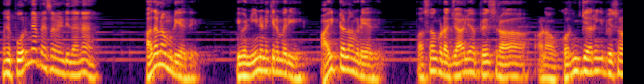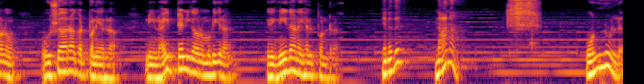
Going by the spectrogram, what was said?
கொஞ்சம் பொறுமையாக பேச வேண்டியதானே? அதெல்லாம் முடியாது. இவன் நீ நினைக்கிற மாதிரி ஐட்டெல்லாம் கிடையாது. பசங்க கூட ஜாலியாக பேசுகிறா ஆனால் கொஞ்சம் இறங்கி பேசினாலும் உஷாராக கட் பண்ணிடுறான் நீ நைட்டே நீ அவளை முடிக்கிறேன். இதுக்கு நீ தான் ஹெல்ப் பண்ணுற என்னது? நானா? ஒன்றும் இல்லை.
